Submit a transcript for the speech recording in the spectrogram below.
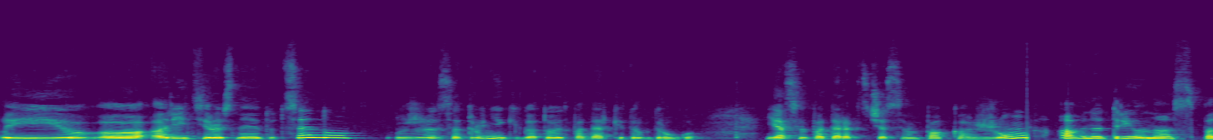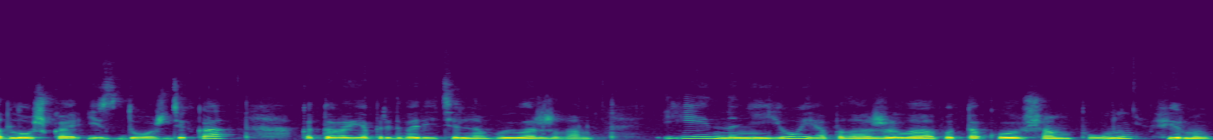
И э, ориентируясь на эту цену, уже сотрудники готовят подарки друг другу. Я свой подарок сейчас вам покажу. А внутри у нас подложка из дождика, которую я предварительно выложила. И на нее я положила вот такой шампунь фирмы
